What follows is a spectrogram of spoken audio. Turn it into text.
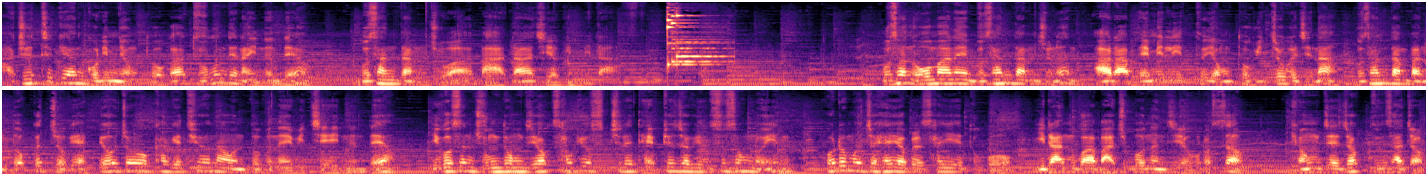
아주 특이한 고립 영토가 두 군데나 있는데요. 무산담주와 마다 지역입니다. 우선 오만의 무산담주는 아랍 에밀리트 영토 위쪽을 지나 무산담 반도 끝쪽에 뾰족하게 튀어나온 부분에 위치해 있는데요. 이곳은 중동 지역 석유 수출의 대표적인 수송로인 호르무즈 해협을 사이에 두고 이란과 마주보는 지역으로서 경제적, 군사적,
